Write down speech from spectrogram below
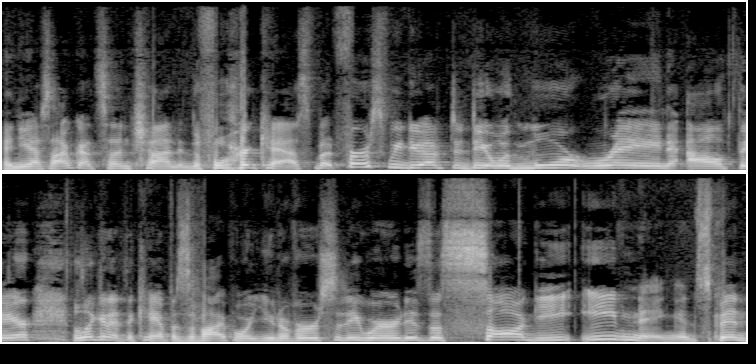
And yes, I've got sunshine in the forecast. But first, we do have to deal with more rain out there. Looking at the campus of High Point University, where it is a soggy evening. It's been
